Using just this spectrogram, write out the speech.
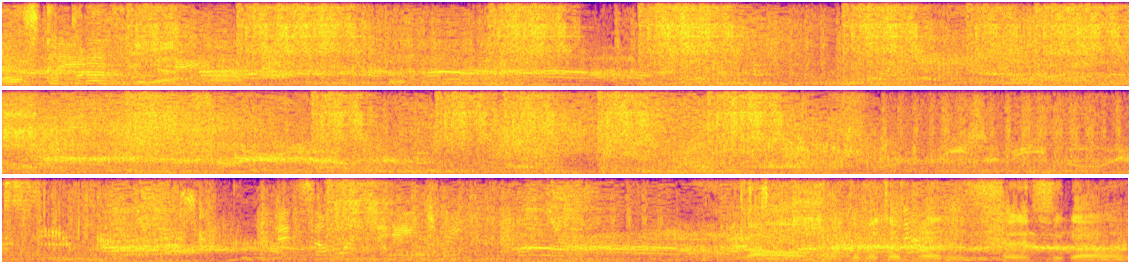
어 스캔 풀었는데 왜안 어. 그렇구나. 아 잠깐만 센스가.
